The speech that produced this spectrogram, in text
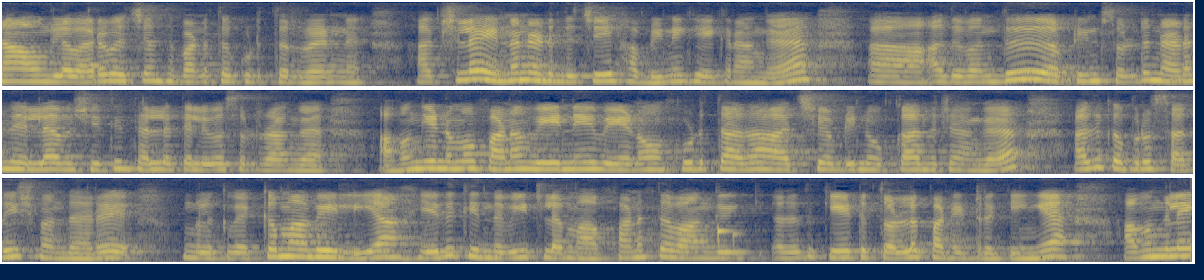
நான் அவங்கள வர வச்சு அந்த பணத்தை கொடுத்துட்றேன்னு. ஆக்சுவலாக என்ன நடந்துச்சு அப்படின்னு கேட்குறாங்க அது வந்து அப்படின்னு சொல்லிட்டு நடந்த எல்லா விஷயத்தையும் தெல்ல தெளிவாக சொல்கிறாங்க அவங்க என்னமோ பணம் வேணே வேணும் கொடுத்தாதான் ஆச்சு அப்படின்னு உட்காந்துட்டாங்க அதுக்கப்புறம் சதீஷ் வந்தார். உங்களுக்கு வெக்கமாகவே இல்லையா? எதுக்கு இந்த வீட்டில் பணத்தை வாங்கி அதாவது கேட்டு தொல்லை பண்ணிட்டு இருக்கீங்க? அவங்களே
